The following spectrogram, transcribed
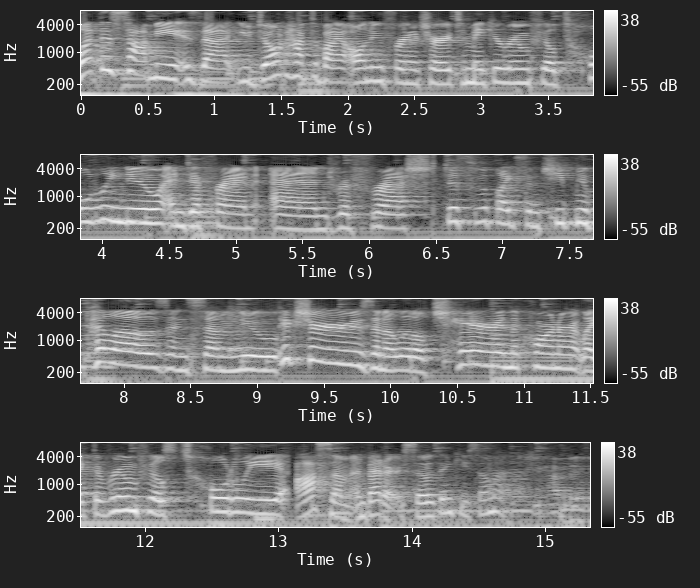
What this taught me is that you don't have to buy all new furniture to make your room feel totally new and different and refreshed. Just with like some cheap new pillows and some new pictures and a little chair in the corner, like the room feels totally awesome and better. So thank you so much. You happy?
